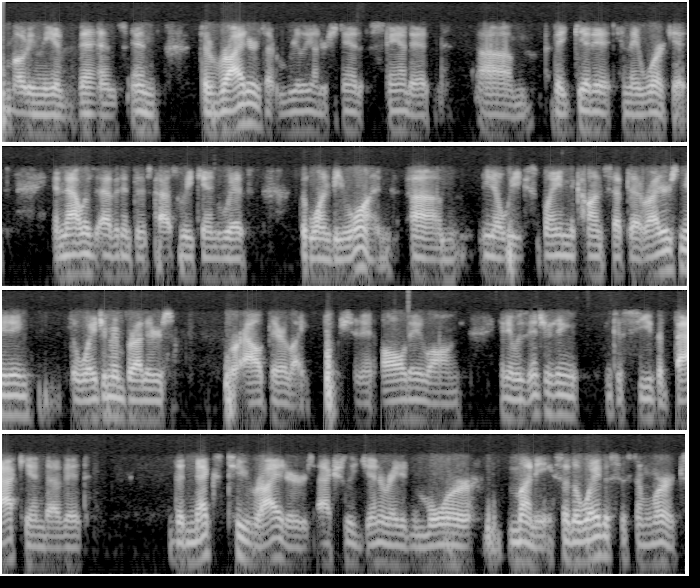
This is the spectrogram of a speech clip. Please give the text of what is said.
promoting the events. And the riders that really understand stand it, um, they get it and they work it, and that was evident this past weekend with the one v one. Um, you know, we explained the concept at riders meeting. The Wagerman brothers were out there like pushing it all day long, and it was interesting to see the back end of it the next two riders actually generated more money. So the way the system works,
